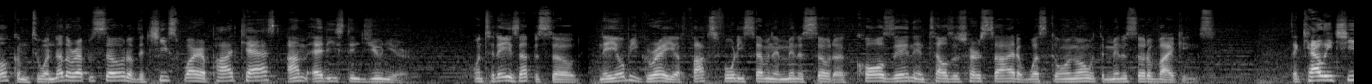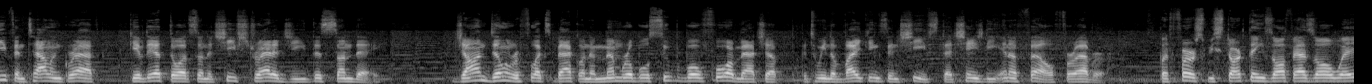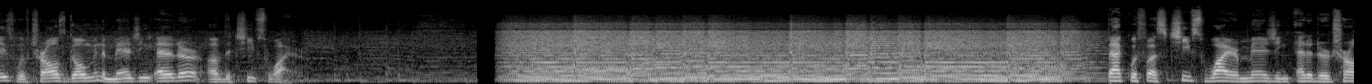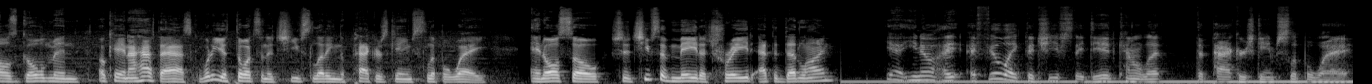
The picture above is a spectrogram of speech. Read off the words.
Welcome to another episode of the Chiefs Wire podcast. I'm Ed Easton Jr. On today's episode, Naomi Grey of Fox 47 in Minnesota calls in and tells us her side of what's going on with the Minnesota Vikings. The Cali Chief and Talon Graff give their thoughts on the Chiefs' strategy this Sunday. John Dillon reflects back on the memorable Super Bowl IV matchup between the Vikings and Chiefs that changed the NFL forever. But first, we start things off as always with Charles Goldman, the managing editor of the Chiefs Wire. Back with us, Chiefs Wire managing editor Charles Goldman. Okay, and I have to ask, what are your thoughts on the Chiefs letting the Packers game slip away? And also, should the Chiefs have made a trade at the deadline? Yeah, you know, I, I feel like the Chiefs, they did kind of let the Packers game slip away.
